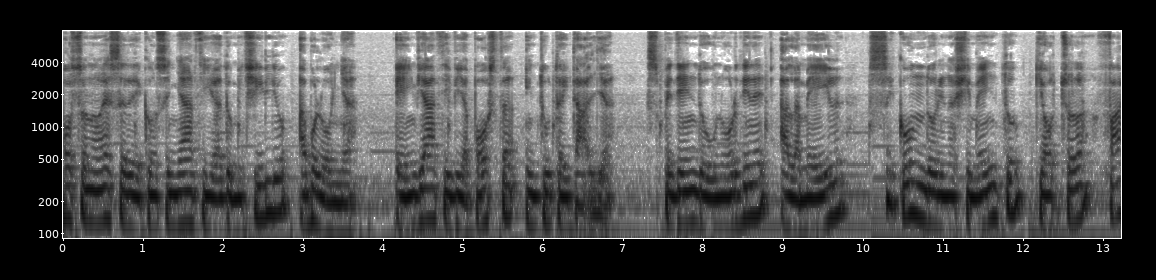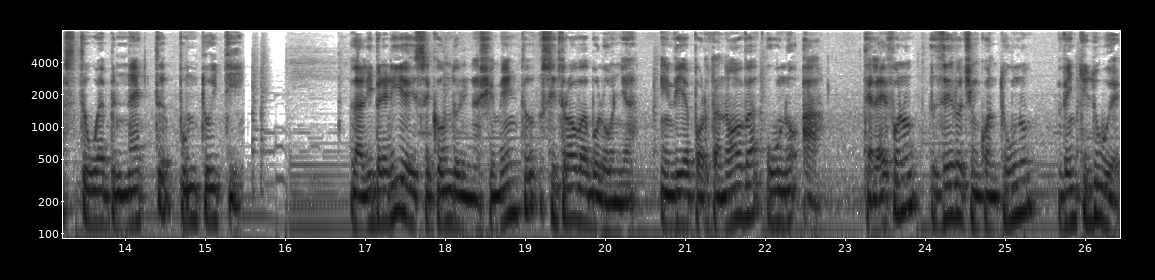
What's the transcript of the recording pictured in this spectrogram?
possono essere consegnati a domicilio a Bologna e inviati via posta in tutta Italia, spedendo un ordine alla mail secondo rinascimento chiocciola fastwebnet.it. La libreria Il Secondo Rinascimento si trova a Bologna, in via Portanova 1A, telefono 051 22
